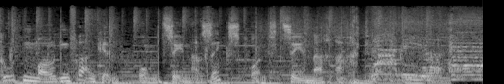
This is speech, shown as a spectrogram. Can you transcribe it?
Guten Morgen Franken um 10 nach 6 und 10 nach 8. Radio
